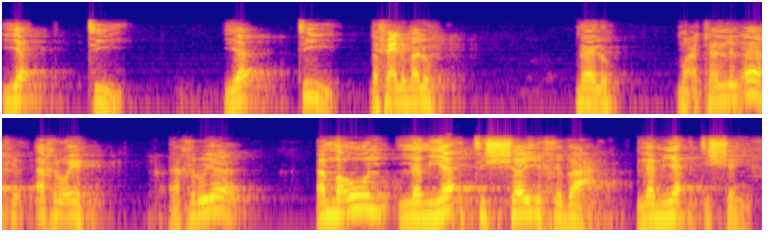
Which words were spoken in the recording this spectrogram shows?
يأتي يأتي ده فعل ماله؟ ماله. معتل الآخر آخره إيه؟ آخره يا أما أقول لم يأتي الشيخ بعد. لم يأتي الشيخ.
